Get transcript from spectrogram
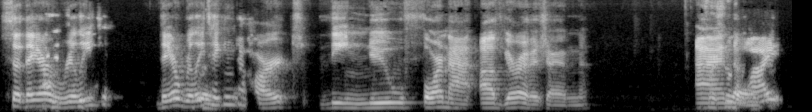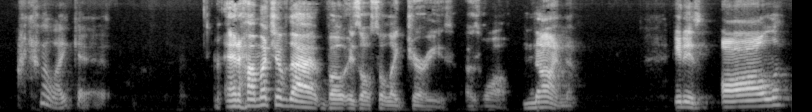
So they are really they are really taking to heart the new format of Eurovision. And sure. I I kind of like it. And how much of that vote is also like juries as well? None. It is all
